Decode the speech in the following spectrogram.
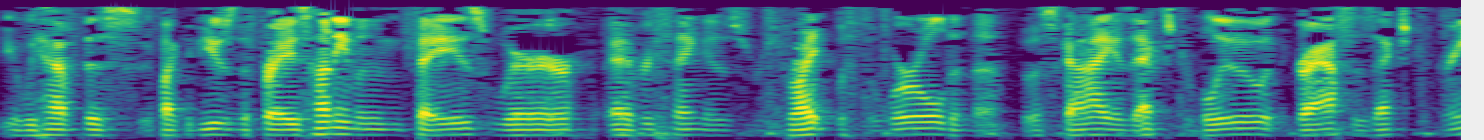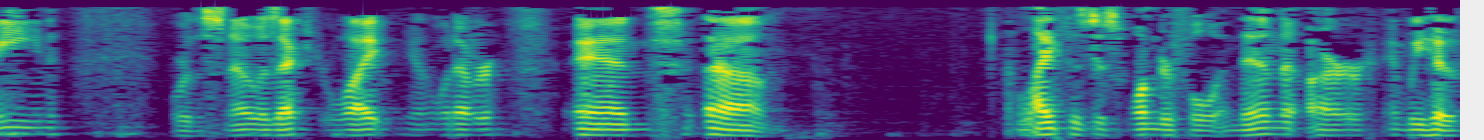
you know, we have this, if I could use the phrase, honeymoon phase where everything is right with the world, and the, the sky is extra blue, and the grass is extra green, or the snow is extra white, you know, whatever, and um, life is just wonderful. And then our and we have.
